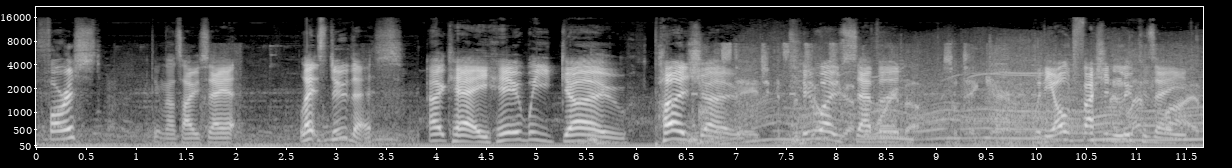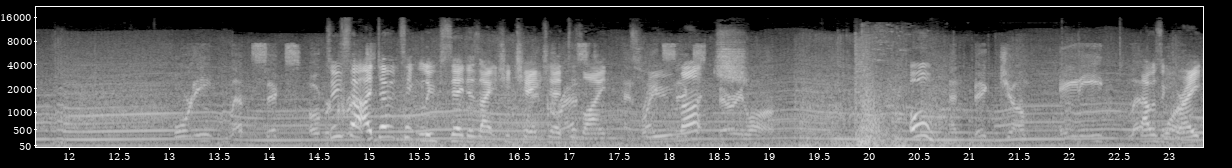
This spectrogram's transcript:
Forest. I think that's how you say it. Let's do this. Okay, here we go. Peugeot Stage, it's the oh jumps you have to 207 about, so take care with the old-fashioned Lucozade. 40, left 6, over To be fair, I don't think Lucozade has actually changed their design right too much. Oh, jump, 80, that wasn't one. great.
